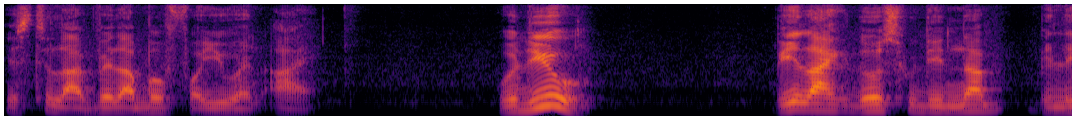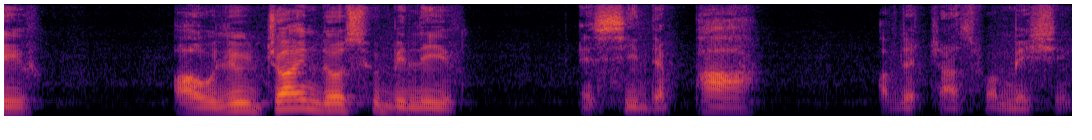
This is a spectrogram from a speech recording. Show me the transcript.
he's still available for you and I. Would you be like those who did not believe, or will you join those who believe and see the power of the transformation?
